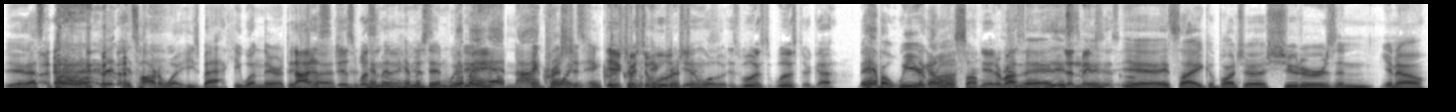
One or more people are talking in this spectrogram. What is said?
Yeah, that's the problem. it's Hardaway. He's back. He wasn't there at the Nah, end of it's- last it's- year. Him and him and It's- Dinwiddie. That man had nine and Christian points. and yeah, Christian, Christian and Wood. Christian yeah, Wood. It's Woods, Woods their guy. they have a weird got a little roster. something. Yeah, the roster doesn't make sense at all. Yeah, it's like a bunch of shooters and you know,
